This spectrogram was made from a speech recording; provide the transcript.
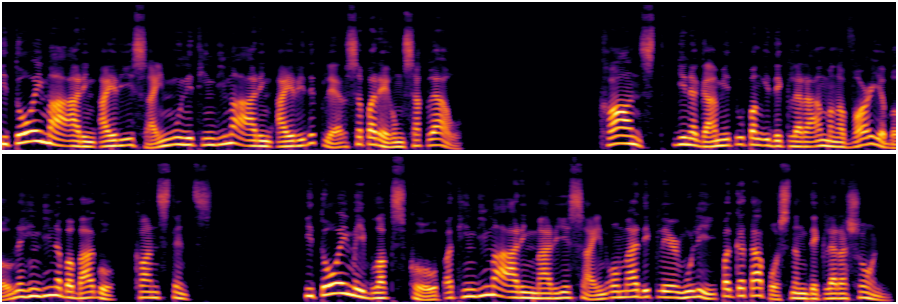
Ito ay maaaring i-reassign ngunit hindi maaaring i-redeclare sa parehong saklaw. Const, ginagamit upang ideklara ang mga variable na hindi nababago, constants. Ito ay may block scope at hindi maaaring ma-reassign o ma-declare muli pagkatapos ng deklarasyon.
